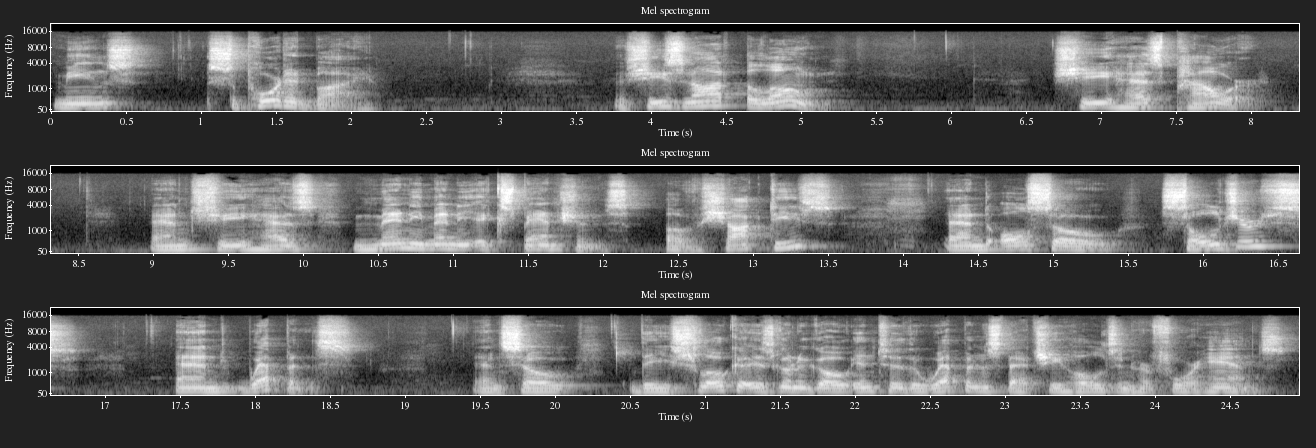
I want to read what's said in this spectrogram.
means supported by. She's not alone. She has power and she has many, many expansions of Shaktis and also soldiers and weapons. And so the shloka is going to go into the weapons that she holds in her four hands.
